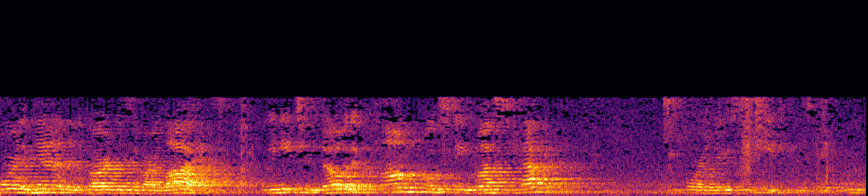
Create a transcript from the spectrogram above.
born again in the gardens of our lives. We need to know that composting must happen before a new seed can take root.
